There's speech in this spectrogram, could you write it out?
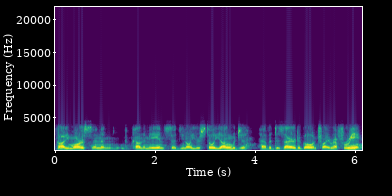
Scotty Morrison and come to me and said, you know, you're still young. Would you have a desire to go and try refereeing?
